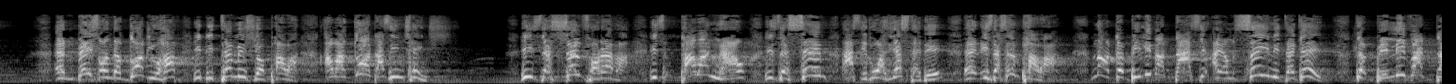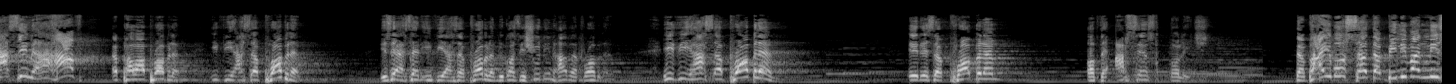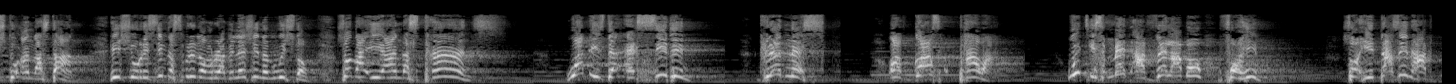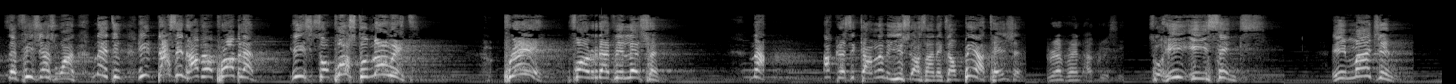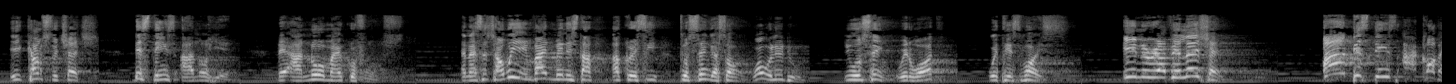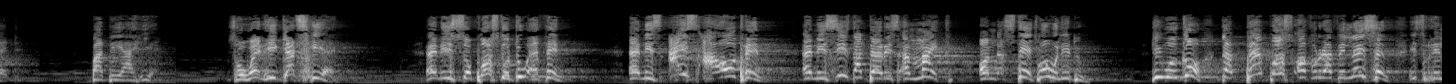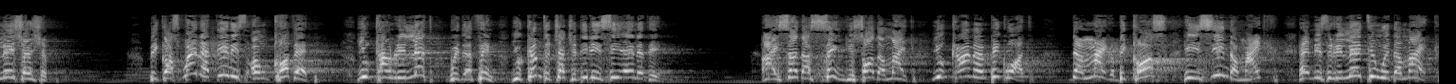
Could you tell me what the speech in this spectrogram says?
And based on the God you have, it determines your power. Our God doesn't change. He's the same forever. His power now is the same as it was yesterday, and it's the same power. Now, the believer doesn't, I am saying it again, the believer doesn't have a power problem. If he has a problem, you see, I said if he has a problem because he shouldn't have a problem. If he has a problem, it is a problem of the absence of knowledge. The Bible said the believer needs to understand. He should receive the spirit of revelation and wisdom so that he understands what is the exceeding greatness of God's power, which is made available for him. So he doesn't have Ephesians 1. He doesn't have a problem. He's supposed to know it. Pray for revelation. Now, Akresi, come, let me use you as an example. Pay attention. Reverend Akresi. So he, he sings. Imagine he comes to church. These things are not here. there are no microphones. And I said, Shall we invite Minister Akresi to sing a song? What will you do? You will sing with what? With his voice. In Revelation, all these things are covered, but they are here. So when he gets here and he's supposed to do a thing and his eyes are open and he sees that there is a mic on the stage, what will he do? He will go. The purpose of revelation is relationship. Because when a thing is uncovered, you can relate with the thing. You came to church, you didn't see anything. I said that sing, you saw the mic. You climb and pick what? The mic because he's seeing the mic and he's relating with the mic.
